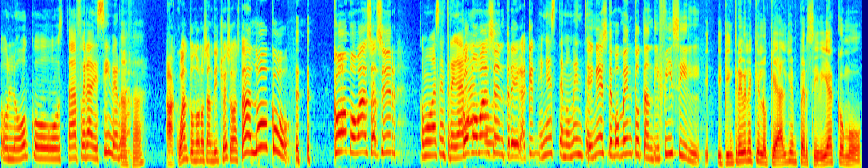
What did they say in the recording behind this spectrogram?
o loco o está fuera de sí, ¿verdad? Ajá. ¿A cuántos no nos han dicho eso? ¡Estás loco! ¿Cómo vas a hacer? ¿Cómo vas a entregar? ¿Cómo algo vas a entregar? ¿Qué- en este momento? en este momento tan difícil? Y, y qué increíble que lo que alguien percibía como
